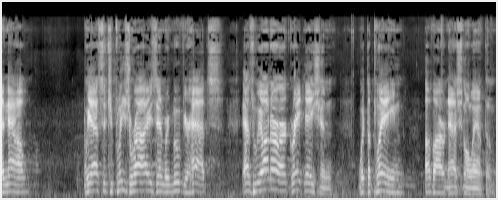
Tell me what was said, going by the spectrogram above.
And now, we ask that you please rise and remove your hats as we honor our great nation with the playing of our national anthem.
